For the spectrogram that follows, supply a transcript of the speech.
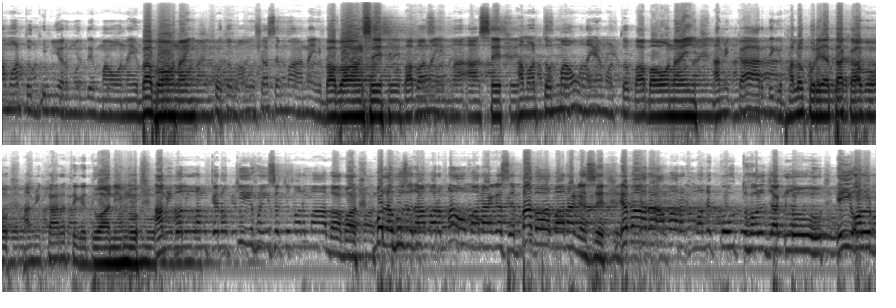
আমার তো দুনিয়ার মধ্যে মাও নাই, বাবাও নাই। কত মানুষ আছে, মা নাই, বাবা আছে, বাবা নাই, মা আছে। আমার তো মাও নাই, আমার তো বাবাও নাই। আমি কার দিকে ভালো করে তাকাবো? আমি কার থেকে দোয়া নিব? আমি বললাম, কেন কি হয়েছে তোমার মা বাবার? বলে, হুজুর, আমার মাও মারা গেছে, বাবাও মারা গেছে। এবার আমার মনে কৌতূহল জাগলো, এই অল্প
